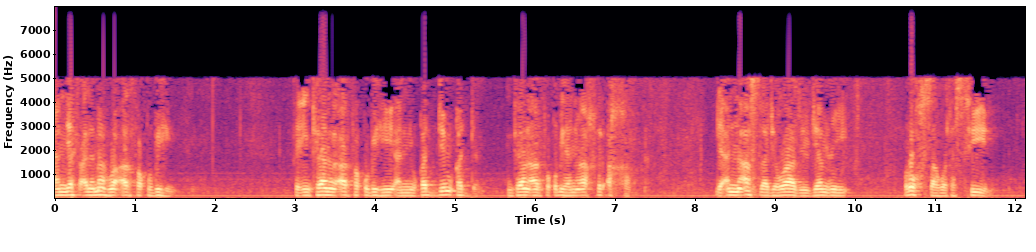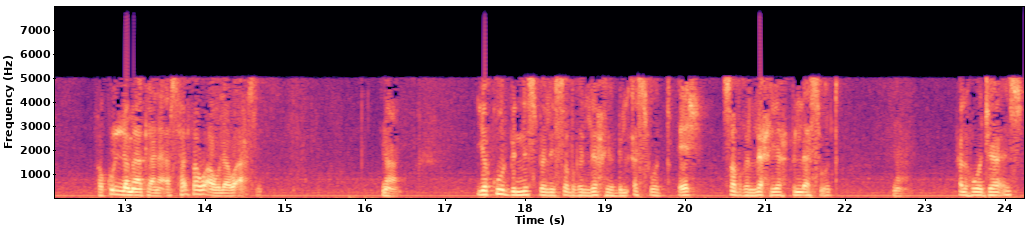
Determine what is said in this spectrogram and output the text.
أن يفعل ما هو أرفق به فإن كان الأرفق به أن يقدم قدم إن كان الأرفق به أن يؤخر أخر لأن أصل جواز الجمع رخصة وتسهيل. فكلما كان أسهل فهو أولى وأحسن. نعم. يقول بالنسبة لصبغ اللحية بالأسود. إيش؟ صبغ اللحية بالأسود. نعم. هل هو جائز؟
